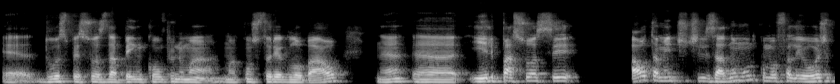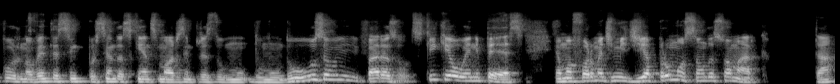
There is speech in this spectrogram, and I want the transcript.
é, duas pessoas da Bain Company, uma, uma consultoria global, né, uh, e ele passou a ser altamente utilizado no mundo, como eu falei hoje, por 95% das 500 maiores empresas do, do mundo usam e várias outras. O que, que é o NPS? É uma forma de medir a promoção da sua marca, tá?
